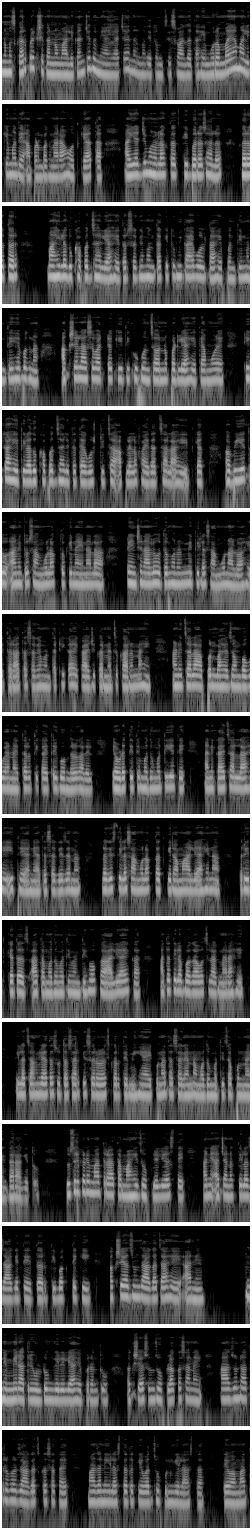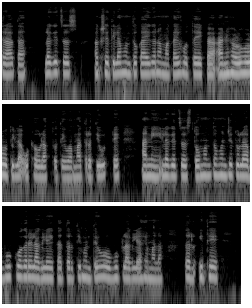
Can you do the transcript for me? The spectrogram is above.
नमस्कार प्रेक्षकांनो मालिकांची दुनिया या चॅनलमध्ये तुमचे स्वागत आहे. मुरंबा या मालिकेमध्ये आपण बघणार आहोत की आता आई आजी म्हणू लागतात की बरं झालं खरं तर माहीला दुखापत झाली आहे. तर सगळे म्हणतात की तुम्ही काय बोलता आहे पण ती म्हणते हे बघ ना अक्षयला असं वाटतं की ती खूप उंचावरनं पडली आहे. त्यामुळे ठीक आहे तिला दुखापत झाली तर त्या गोष्टीचा आपल्याला फायदाच झाला आहे. इतक्यात अभि येतो आणि तो सांगू लागतो की नयनाला टेन्शन आलं होतं म्हणून मी तिला सांगून आलो आहे. तर आता सगळे म्हणतात, "ठीक आहे, काळजी करण्याचं कारण नाही आणि चला आपण बाहेर जाऊन बघूया, नाहीतर ती काहीतरी गोंधळ घालेल." एवढ्यात तिथे मधुमती येते आणि "काय चाललं आहे इथे?" आणि आता सगळेजण लगेच तिला सांगू लागतात, की "रमा आली आहे ना?" तर इतक्यातच आता मधुमती म्हणते, "हो का? आली आहे का? आता तिला बघावंच लागणार आहे. तिला चांगली आता सुतासारखी सरळच करते मी." हे ऐकून आता सगळ्यांना मधुमतीचा पुन्हा एकदा राग येतो. दुसरीकडे मात्र आता माही झोपलेली असते आणि अचानक तिला जाग येते तर ती बघते की अक्षय अजून जागाच आहे आणि निम्मी रात्री उलटून गेलेली आहे परंतु अक्षय असून झोपला कसा नाही? हा अजून रात्रभर जागाच कसा काय? माझा नील असता तर केव्हाच झोपून गेला असता? तेव्हा मात्र आता लगेचच अक्षय तिला म्हणतो काय ग रमा काही होतंय का? आणि हळूहळू तिला उठवू लागतो. तेव्हा मात्र ती उठते आणि लगेचच तो म्हणतो म्हणजे तुला भूक वगैरे लागली आहे का? तर ती म्हणते हो भूक लागली आहे मला. तर इथे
